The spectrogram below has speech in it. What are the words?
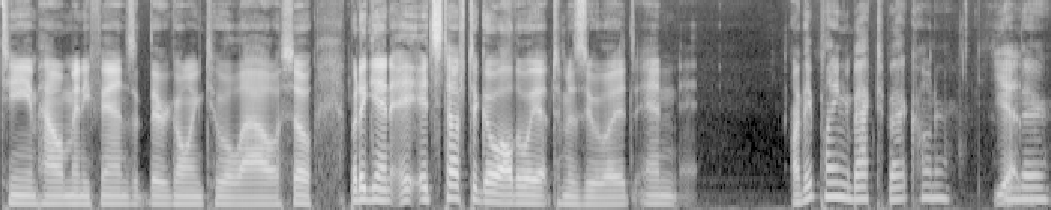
team how many fans that they're going to allow. So, but again, it, it's tough to go all the way up to Missoula. It, and are they playing back to back, Connor? Yeah. there?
